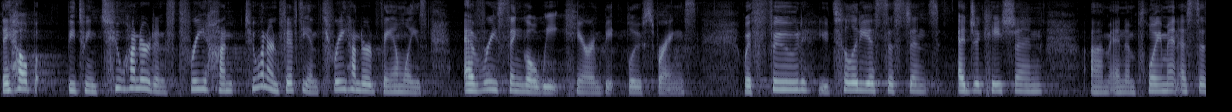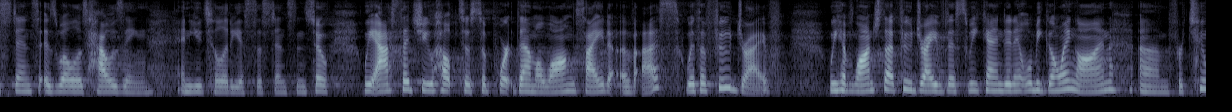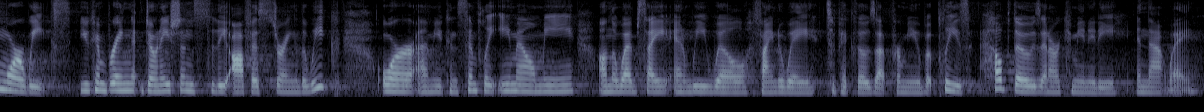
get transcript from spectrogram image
They help between 200 and 300, 250 and 300 families every single week here in Blue Springs with food, utility assistance, education, um, and employment assistance, as well as housing and utility assistance. And so we ask that you help to support them alongside of us with a food drive. We have launched that food drive this weekend, and it will be going on um, for two more weeks. You can bring donations to the office during the week, or um, you can simply email me on the website, and we will find a way to pick those up from you. But please help those in our community in that way.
